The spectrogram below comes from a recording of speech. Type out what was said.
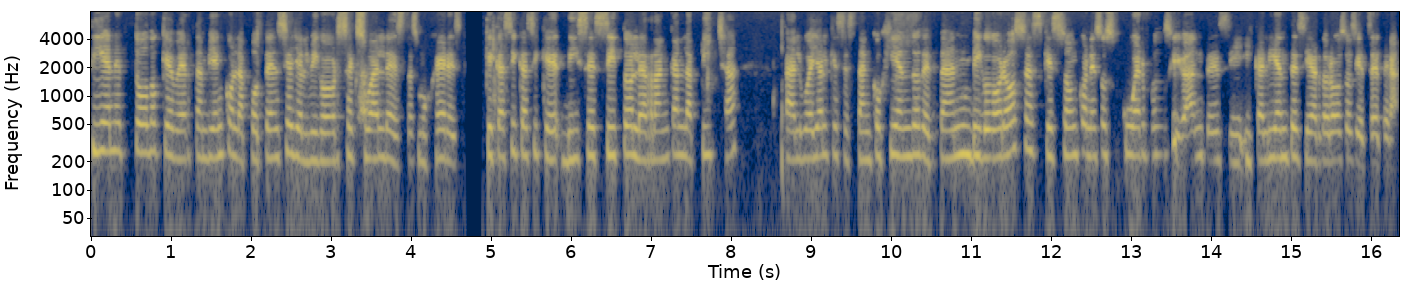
tiene todo que ver también con la potencia y el vigor sexual de estas mujeres, que casi casi que dice, cito, le arrancan la picha al güey al que se están cogiendo de tan vigorosas que son con esos cuerpos gigantes y, calientes y ardorosos y etcétera.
